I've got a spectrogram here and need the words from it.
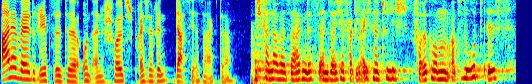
alle Welt rätselte und eine Scholz-Sprecherin das hier sagte. Ich kann aber sagen, dass ein solcher Vergleich natürlich vollkommen absurd ist.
